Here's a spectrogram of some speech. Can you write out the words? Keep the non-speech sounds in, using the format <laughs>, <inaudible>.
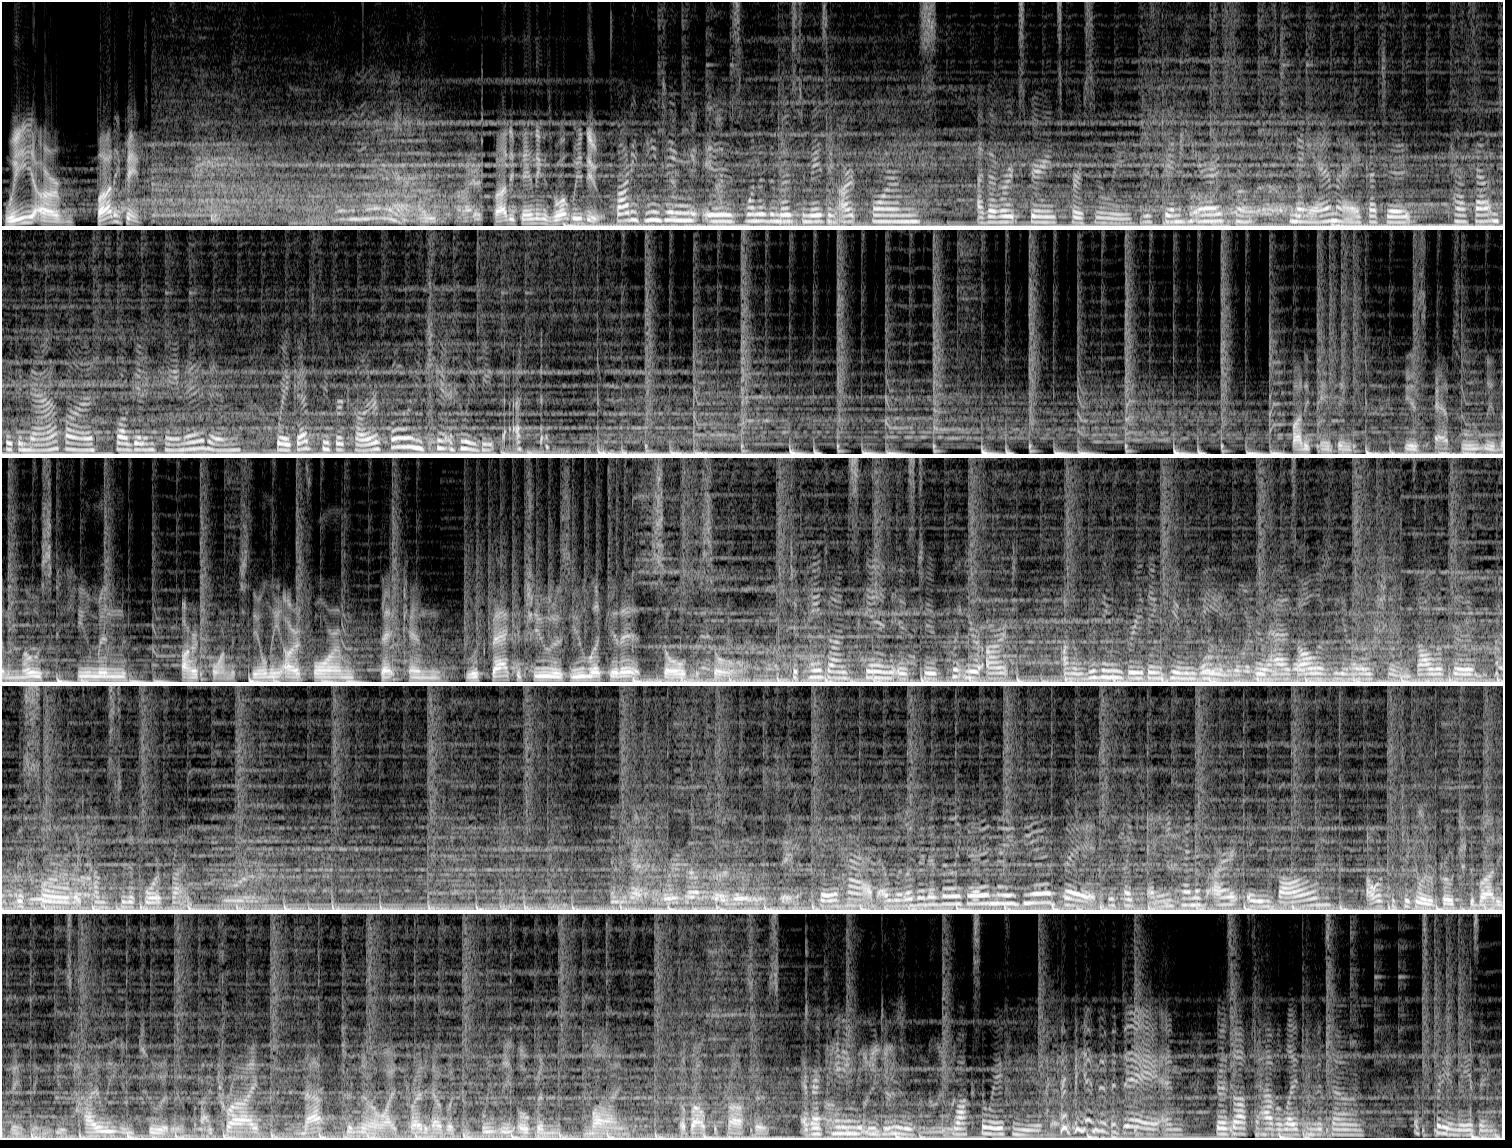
We are body painting. Oh, yeah. Body painting is what we do. Body painting is one of the most amazing art forms I've ever experienced personally. Just been here since 10 a.m. I got to pass out and take a nap on, while getting painted and wake up super colorful. <laughs> You can't really beat that. Body painting is absolutely the most human art form. It's the only art form that can look back at you as you look at it, soul to soul. To paint on skin is to put your art on a living, breathing human being who has all of the emotions, all of the, the soul that comes to the forefront. They had a little bit of like an idea, but just like any kind of art, it evolves. Our particular approach to body painting is highly intuitive. I try not to know. I try to have a completely open mind about the process. Every painting that you do walks away from you <laughs> at the end of the day and goes off to have a life of its own. That's pretty amazing.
